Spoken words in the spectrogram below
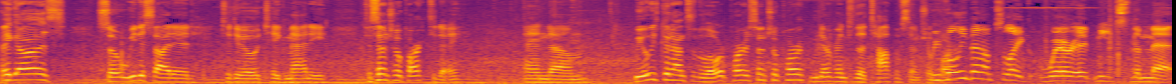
Hey guys! So we decided to do take Maddy to Central Park today, and um, we always go down to the lower part of Central Park. We've never been to the top of Central Park. We've only been up to like where it meets the Met,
